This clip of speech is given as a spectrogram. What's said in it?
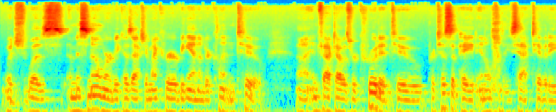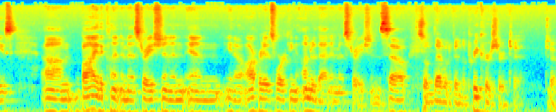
which was a misnomer because actually my career began under Clinton too. Uh, in fact, I was recruited to participate in a lot of these activities um, by the Clinton administration and, and you know operatives working under that administration. So so that would have been the precursor to to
